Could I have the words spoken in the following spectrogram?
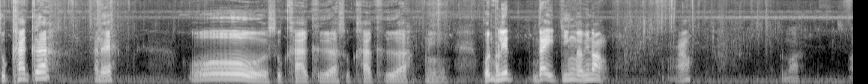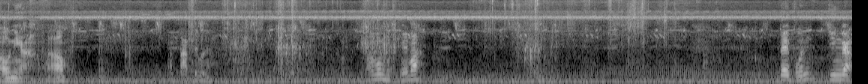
สุกคาเกลืออันไหนโอ้สุกคาเครือสุกคาเครือนี่ผลผลิต ได้จริงแล้วพี่น้อง เอาคุณหมอเอาเนี่ย เอาตัดด้เลยเอามึงเห็นปะได้ผลจริงแล้ว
